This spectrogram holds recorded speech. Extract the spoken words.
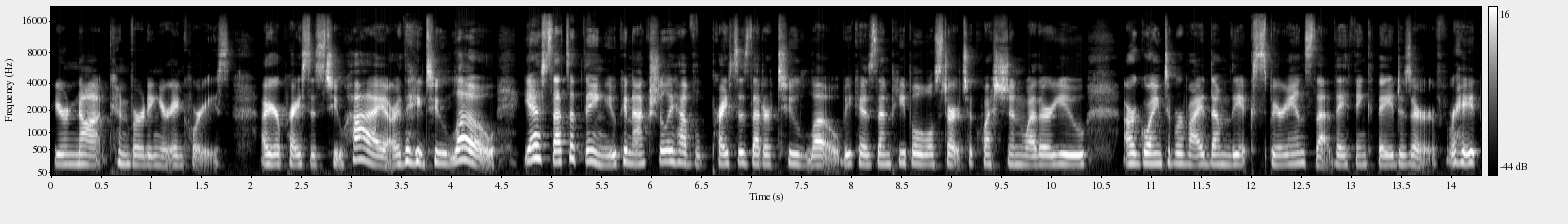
you're not converting your inquiries. Are your prices too high? Are they too low? Yes, that's a thing. You can actually have prices that are too low because then people will start to question whether you are going to provide them the experience that they think they deserve, right?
